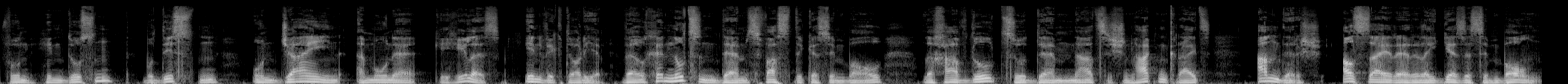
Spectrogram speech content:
von Hindussen, Buddhisten und Jain Amune Gehiles in Victoria, welche nutzen dem Swastika-Symbol Lechavdel zu dem nazischen Hakenkreuz anders als seine religiöse Symbolen.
